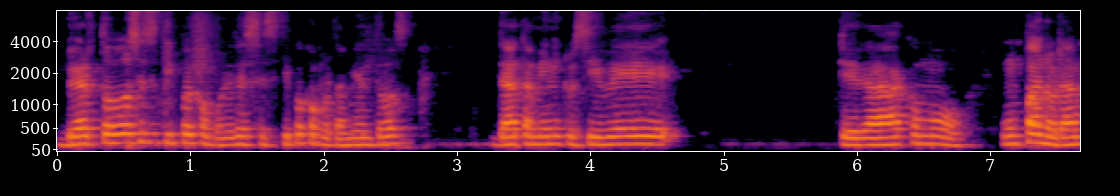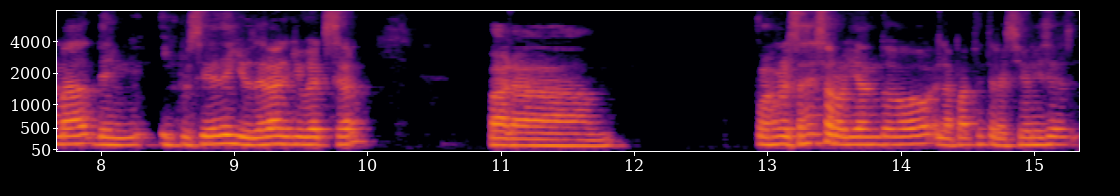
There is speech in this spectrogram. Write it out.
ver todos ese tipo de componentes, ese tipo de comportamientos, da también inclusive, te da como un panorama de inclusive de ayudar al UXer para, por ejemplo, estás desarrollando la parte de interacción y, dices-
